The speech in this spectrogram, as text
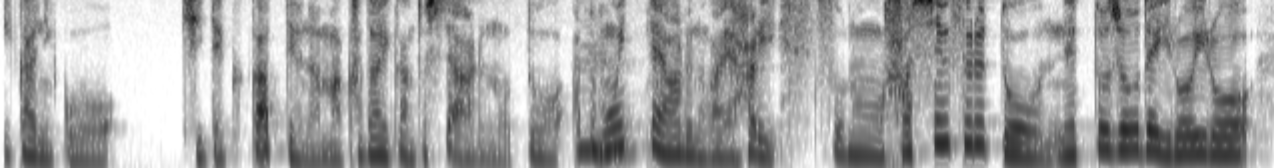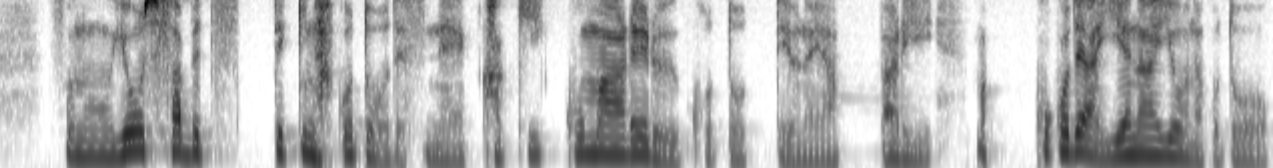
いかにこう聞いていくかっていうのはまあ課題感としてあるのと、あともう一点あるのがやはりその発信するとネット上でいろいろその容姿差別的なことをですね、書き込まれることっていうのはやっぱり、まあここでは言えないようなことを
